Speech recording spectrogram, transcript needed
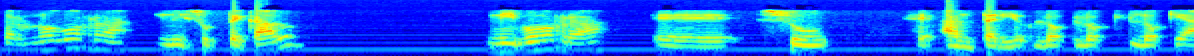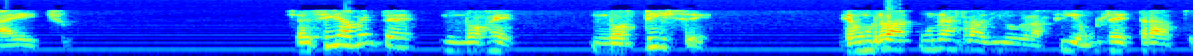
pero no borra ni sus pecados, ni borra eh, su eh, anterior, lo, lo, que ha hecho. Sencillamente nos, nos dice, es un, una radiografía, un retrato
